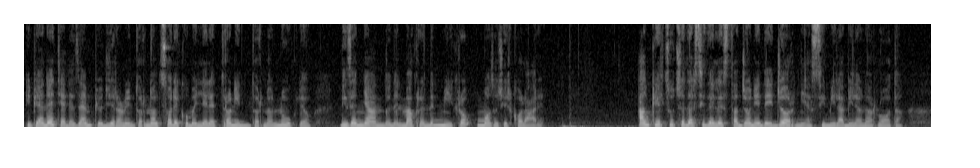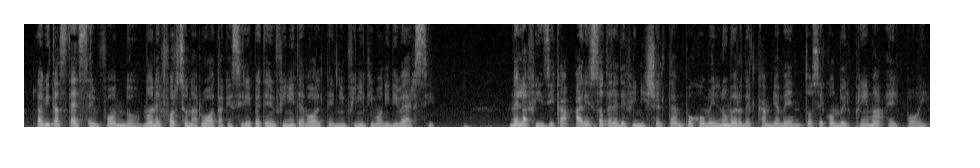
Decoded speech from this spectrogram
I pianeti, ad esempio, girano intorno al Sole come gli elettroni intorno al nucleo, disegnando nel macro e nel micro un moto circolare. Anche il succedersi delle stagioni e dei giorni è assimilabile a una ruota. La vita stessa, in fondo, non è forse una ruota che si ripete infinite volte in infiniti modi diversi? Nella fisica Aristotele definisce il tempo come il numero del cambiamento secondo il prima e il poi,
